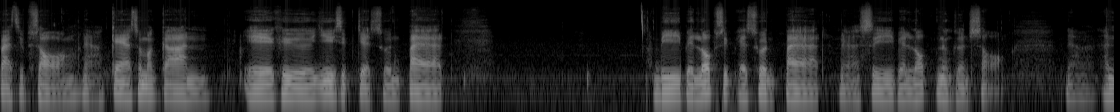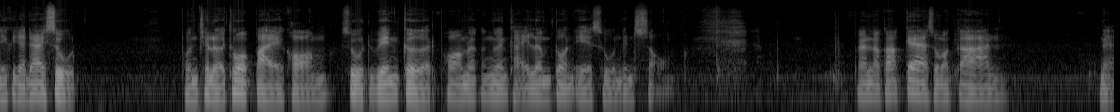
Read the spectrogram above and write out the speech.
82นะแก้สมการ a คือ 27 ส่วน 8 b เป็นลบ 11 ส่วน8นะ c เป็นลบ1ส่วน2นะอันนี้ก็จะได้สูตร ผลเฉลยทั่วไปของสูตรเวียนเกิด พร้อมแล้วก็เงื่อนไขเริ่มต้น a 0เป็น 2 เพราะฉะนั้นเราก็แก้สมการนะ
